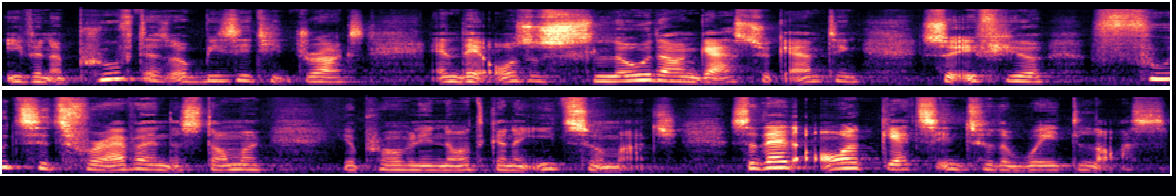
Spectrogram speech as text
even approved as obesity drugs, and they also slow down gastric emptying. So if your food sits forever in the stomach, you're probably not going to eat so much. So that all gets into the weight loss.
